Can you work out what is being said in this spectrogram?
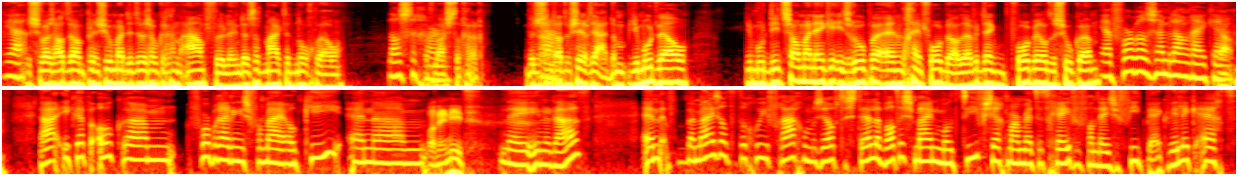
ja Dus ze was, had wel een pensioen, maar dit was ook echt een aanvulling. Dus dat maakt het nog wel lastiger. lastiger. Dus Ja. dat op zich, ja, je moet wel... Je moet niet zomaar in één keer iets roepen en geen voorbeelden hebben. Ik denk voorbeelden zoeken. Ja, voorbeelden zijn belangrijk, ja. Ja. Ja, ik heb ook... ehm, voorbereiding is voor mij ook key. En ehm, Wanneer niet? Nee, inderdaad. En bij mij is altijd een goede vraag om mezelf te stellen: wat is mijn motief, zeg maar, met het geven van deze feedback? Wil ik echt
